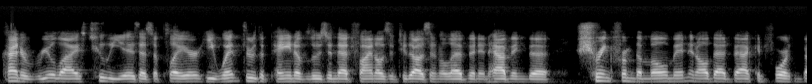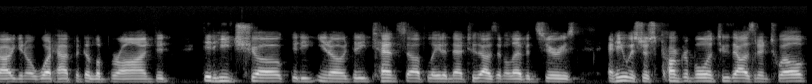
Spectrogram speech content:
kind of realized who he is as a player. He went through the pain of losing that finals in 2011 and having the shrink from the moment and all that back and forth about, you know, what happened to LeBron. Did did he choke? Did he, you know, did he tense up late in that 2011 series? And he was just comfortable in 2012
